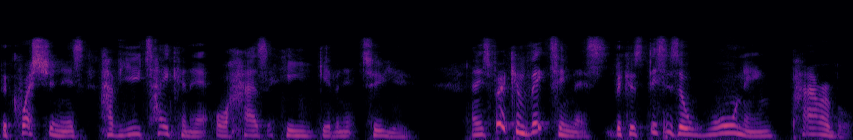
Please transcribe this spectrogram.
The question is, have you taken it or has he given it to you? And it's very convicting this because this is a warning parable.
